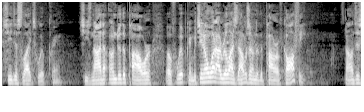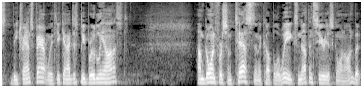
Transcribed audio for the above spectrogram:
She just likes whipped cream. She's not under the power of whipped cream. But you know what? I realized I was under the power of coffee. I'll just be transparent with you. Can I just be brutally honest? I'm going for some tests in a couple of weeks. Nothing serious going on, but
